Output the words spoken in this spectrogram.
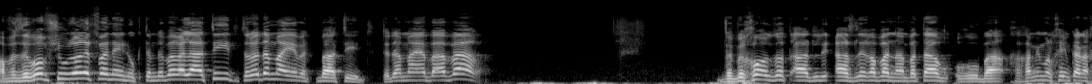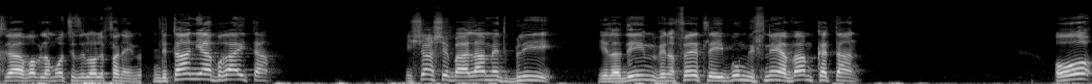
אבל זה רוב שהוא לא לפנינו, כי אתה מדבר על העתיד, אתה לא יודע מה יהיה בעתיד, אתה יודע מה היה בעבר. ובכל זאת, אז לרבנן בתר רובה, חכמים הולכים כאן אחרי הרוב למרות שזה לא לפנינו. דתניא ברייתא, אישה שבעלה מת בלי ילדים ונופלת לייבום לפני יבם קטן. או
